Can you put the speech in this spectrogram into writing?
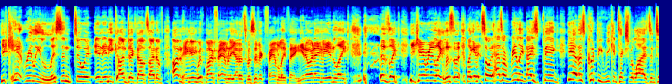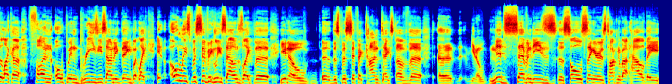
you can't really listen to it in any context outside of I'm hanging with my family at a specific family thing. You know what I mean? Like it's like you can't really like listen to like so it has a really nice big yeah this could be recontextualized into like a fun open breezy sounding thing but like it only specifically sounds like the you know uh, the specific context of the uh, you know mid 70s uh, soul singers talking about how they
